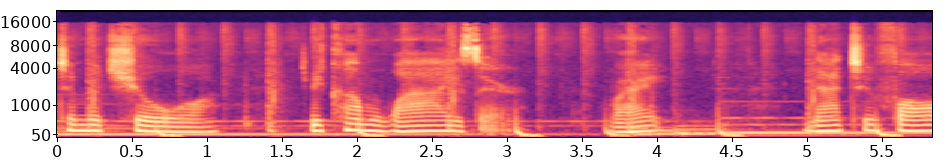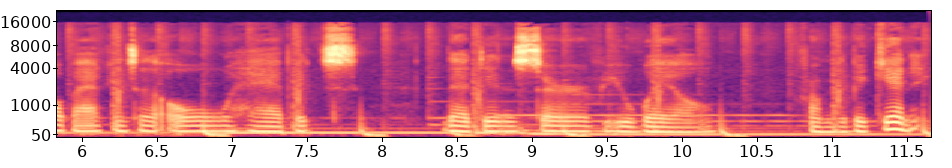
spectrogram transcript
to mature, to become wiser, right? Not to fall back into the old habits that didn't serve you well from the beginning.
